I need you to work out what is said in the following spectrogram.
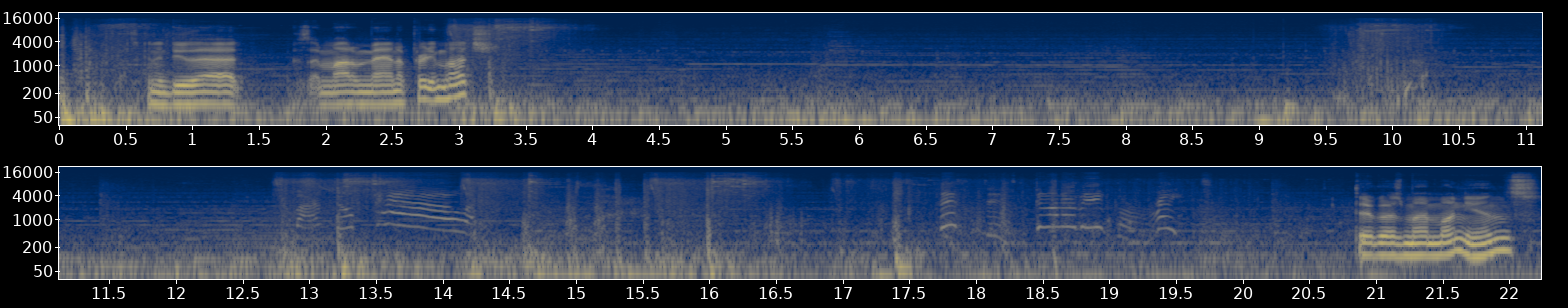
Just gonna do that because I'm out of mana pretty much. There goes my munions.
